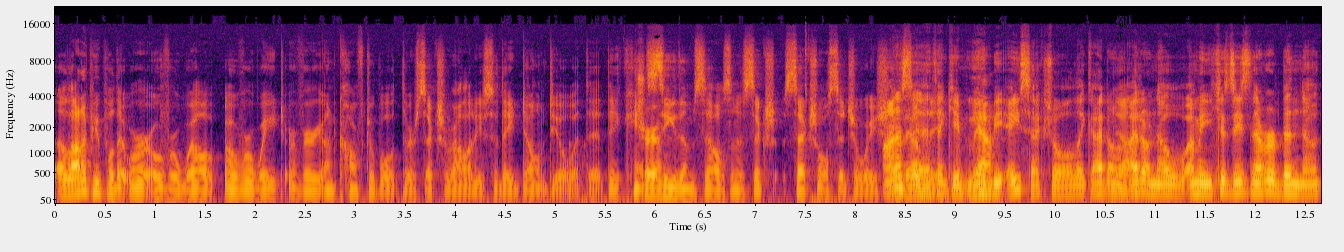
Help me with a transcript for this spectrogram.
a lot of people that were over well overweight are very uncomfortable with their sexuality, so they don't deal with it. They can't True. see themselves in a sex, sexual situation. Honestly, and I think he may Yeah. be asexual. Like I don't, Yeah. I don't know. I mean, because he's never been known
